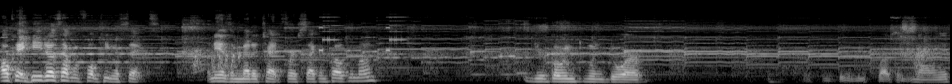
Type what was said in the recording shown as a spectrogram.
Okay, he does have a full team of six. And he has a Meditite for a second Pokemon. You're going to endure... This is gonna be fucking nice.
